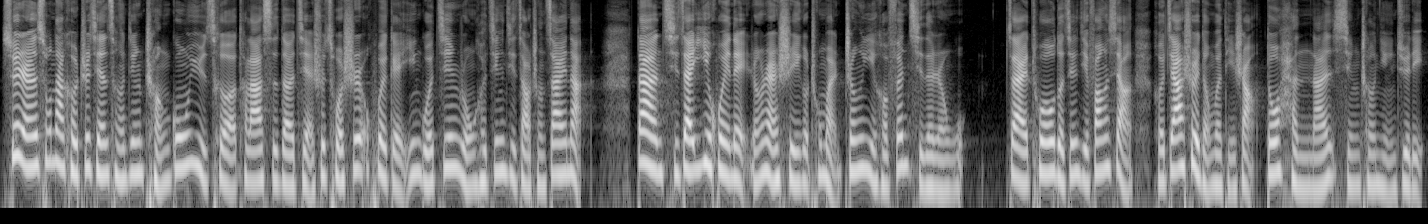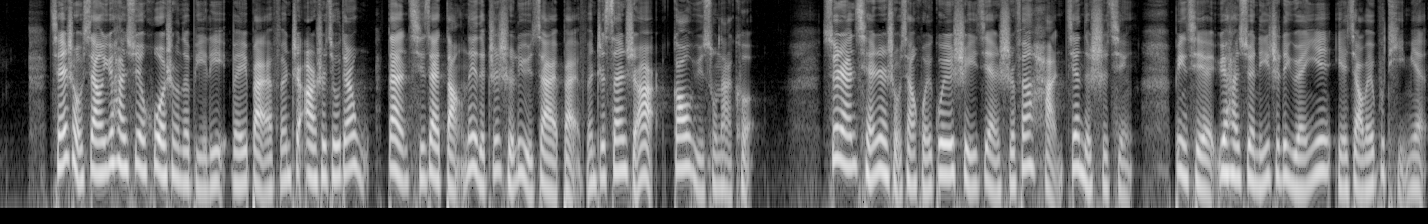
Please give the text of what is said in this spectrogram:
虽然苏纳克之前曾经成功预测特拉斯的减税措施会给英国金融和经济造成灾难，但其在议会内仍然是一个充满争议和分歧的人物，在脱欧的经济方向和加税等问题上都很难形成凝聚力。前首相约翰逊获胜的比例为百分之二十九点五，但其在党内的支持率在百分之三十二，高于苏纳克。虽然前任首相回归是一件十分罕见的事情，并且约翰逊离职的原因也较为不体面，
